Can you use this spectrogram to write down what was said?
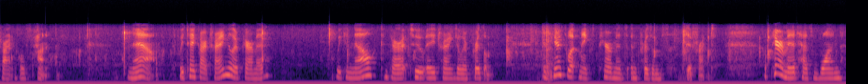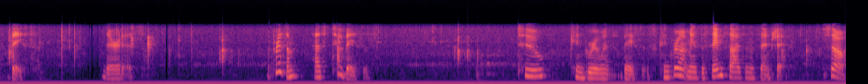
triangles on it. Now, if we take our triangular pyramid, we can now compare it to a triangular prism. And here's what makes pyramids and prisms different. A pyramid has one base. There it is. A prism has two bases. Two congruent bases. Congruent means the same size and the same shape. So,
